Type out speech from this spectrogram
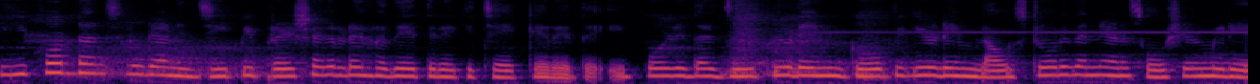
ടി ഫോർ ഡാൻസിലൂടെയാണ് ജി പി പ്രേക്ഷകരുടെ ഹൃദയത്തിലേക്ക് ചേക്കേറിയത്. ഇപ്പോഴിതാ ജി പിയുടെയും ഗോപികയുടെയും ലവ് സ്റ്റോറി തന്നെയാണ് സോഷ്യൽ മീഡിയ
